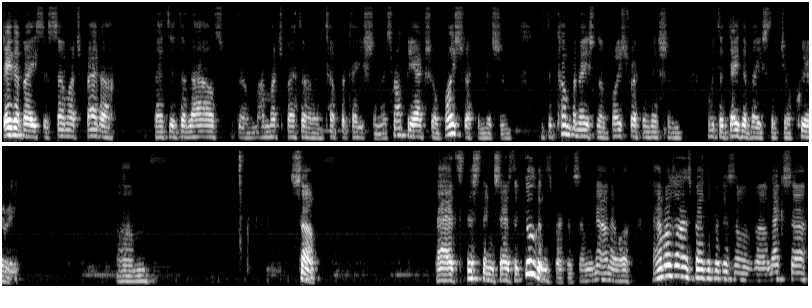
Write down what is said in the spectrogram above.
database is so much better that it allows um, a much better interpretation. It's not the actual voice recognition, it's the combination of voice recognition with the database that you're querying. Um, so that's this thing says that Google is better. So we now know well, Amazon is better because of Alexa.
